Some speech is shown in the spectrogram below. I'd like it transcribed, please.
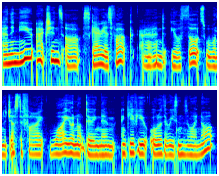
And the new actions are scary as fuck, and your thoughts will want to justify why you're not doing them and give you all of the reasons why not.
